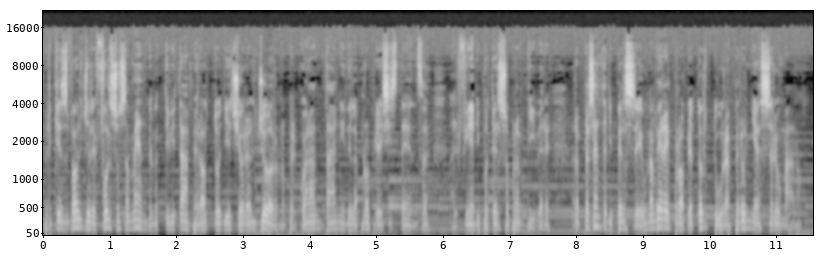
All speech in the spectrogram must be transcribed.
perché svolgere forzosamente un'attività per 8 o 10 ore al giorno per 40 anni della propria esistenza, al fine di poter sopravvivere, rappresenta di per sé una vera e propria tortura per ogni essere umano.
